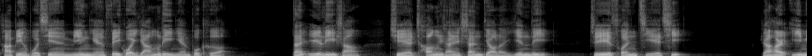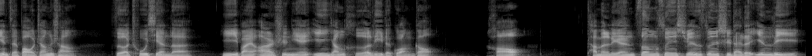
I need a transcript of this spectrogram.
他并不信明年非过阳历年不可，但日历上却诚然删掉了阴历，只存节气。然而一面在报章上，则出现了一百二十年阴阳合历的广告。好，他们连曾孙玄孙时代的阴历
